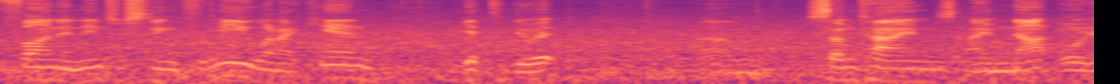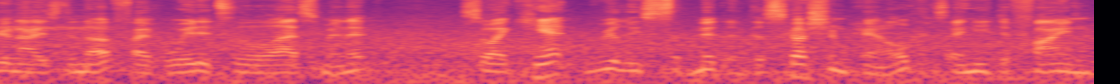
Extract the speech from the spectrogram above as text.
fun and interesting for me when I can get to do it. Um, sometimes I'm not organized enough. I've waited to the last minute, so I can't really submit a discussion panel because I need to find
